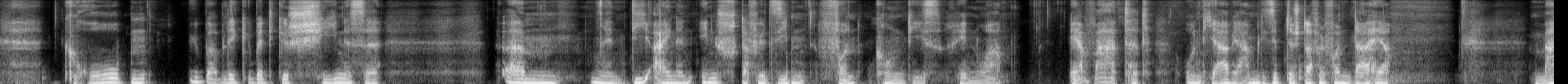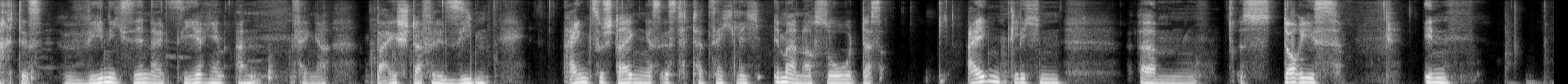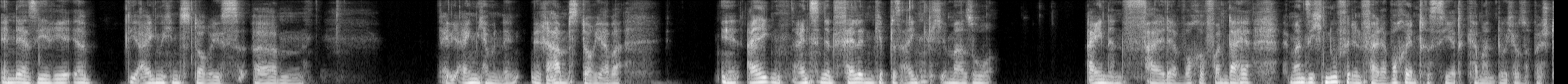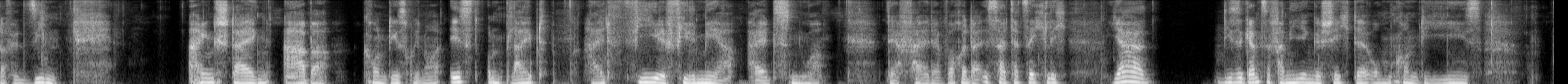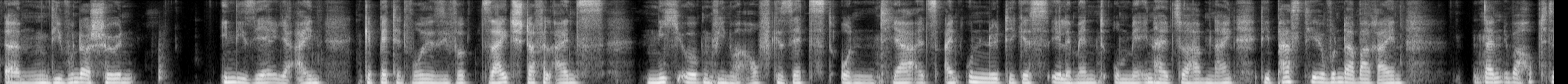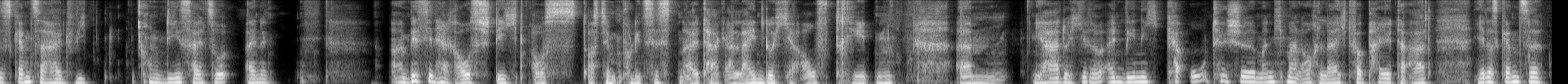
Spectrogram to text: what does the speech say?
groben Überblick über die Geschehnisse, ähm, die einen in Staffel 7 von Condis Renoir erwartet. Und ja, wir haben die siebte Staffel, von daher macht es wenig Sinn, als Serienanfänger bei Staffel 7 einzusteigen. Es ist tatsächlich immer noch so, dass die eigentlichen ähm, Stories in, in der Serie, äh, die eigentlichen Stories, ähm, ja, die eigentlich haben eine Rahmenstory, aber in einzelnen Fällen gibt es eigentlich immer so einen Fall der Woche. Von daher, wenn man sich nur für den Fall der Woche interessiert, kann man durchaus auch bei Staffel 7 einsteigen. Aber Condis Renoir ist und bleibt halt viel, viel mehr als nur der Fall der Woche. Da ist halt tatsächlich, ja, diese ganze Familiengeschichte um Condis, ähm, die wunderschön in die Serie eingebettet wurde. Sie wirkt seit Staffel 1 nicht irgendwie nur aufgesetzt und ja, als ein unnötiges Element, um mehr Inhalt zu haben. Nein, die passt hier wunderbar rein. Dann überhaupt das Ganze halt, wie Condis halt so eine ein bisschen heraussticht aus, aus dem Polizistenalltag, allein durch ihr Auftreten, ähm, ja, durch ihre ein wenig chaotische, manchmal auch leicht verpeilte Art. Ja, das Ganze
